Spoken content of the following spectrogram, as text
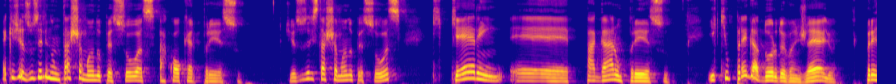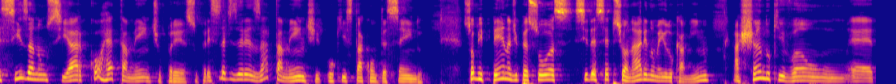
É que Jesus ele não está chamando pessoas a qualquer preço. Jesus ele está chamando pessoas que querem é, pagar um preço, e que o pregador do evangelho precisa anunciar corretamente o preço, precisa dizer exatamente o que está acontecendo, sob pena de pessoas se decepcionarem no meio do caminho, achando que vão é,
